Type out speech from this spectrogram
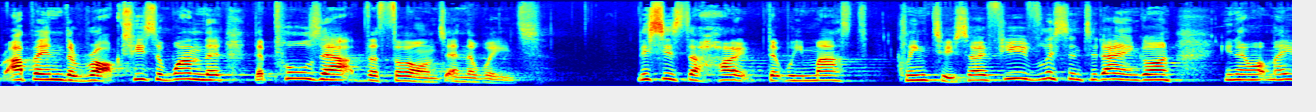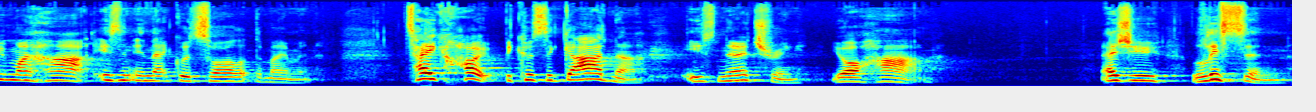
upend the rocks. He's the one that, that pulls out the thorns and the weeds. This is the hope that we must cling to. So if you've listened today and gone, you know what, maybe my heart isn't in that good soil at the moment, take hope because the gardener is nurturing your heart. As you listen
